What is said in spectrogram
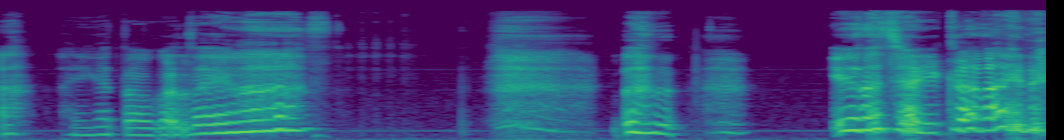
ありがとうございます。ゆなちゃん行かないで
